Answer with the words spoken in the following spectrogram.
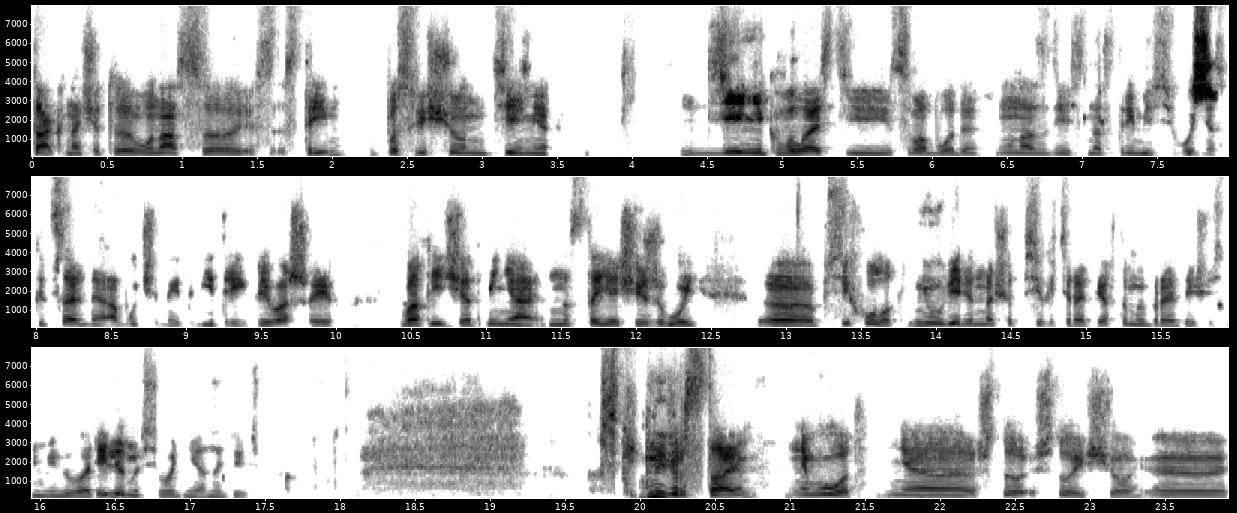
Так, значит, э, у нас э, стрим посвящен теме денег, власти и свободы. У нас здесь на стриме сегодня специально обученный Дмитрий Кривошеев. В отличие от меня, настоящий живой э, психолог. Не уверен насчет психотерапевта, мы про это еще с ним не говорили, но сегодня, я надеюсь, сказать, наверстаем. Вот. Э, что, что еще? Э,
